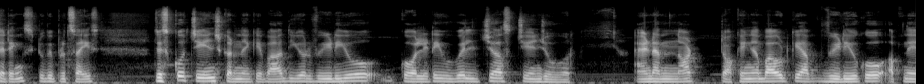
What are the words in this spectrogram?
settings to be precise जिसको चेंज करने के बाद your video quality will just change over and I am not talking about कि आप वीडियो को अपने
